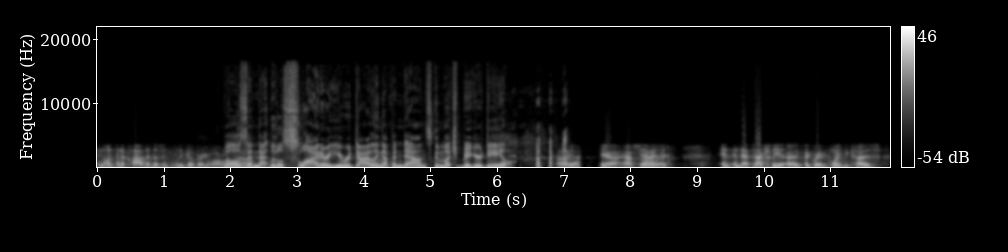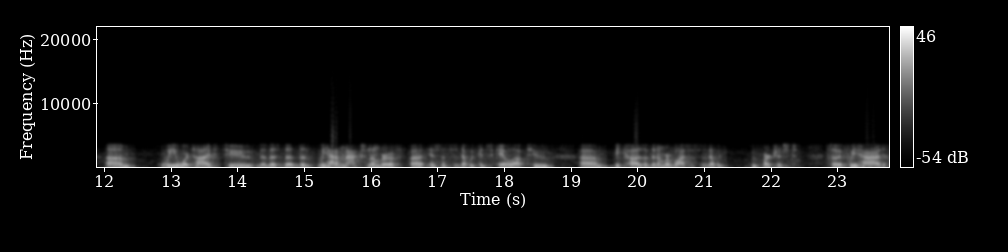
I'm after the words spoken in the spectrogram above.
in, on, on the cloud, that doesn't really go very well. Well, all of a sudden, that little slider you were dialing up and down is a much bigger deal. oh yeah. yeah, absolutely. Yeah, and and that's actually a, a great point because um, we were tied to the, the the, the we had a max number of uh, instances that we could scale up to um, because of the number of licenses that we we purchased. So if we had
